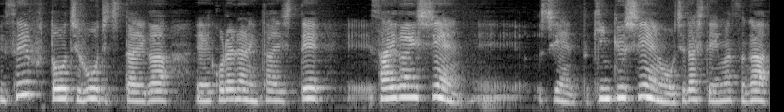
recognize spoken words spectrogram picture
政府と地方自治体が、これらに対して、災害支援、支援、緊急支援を打ち出していますが、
